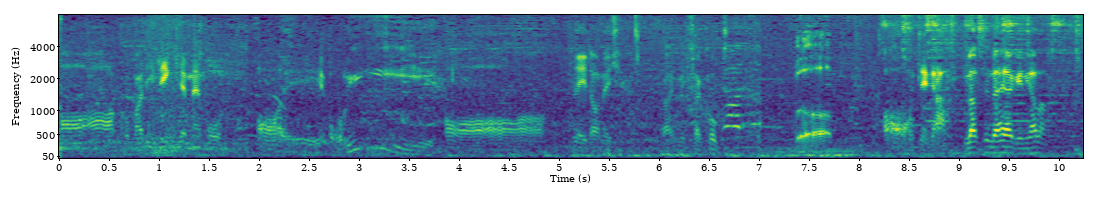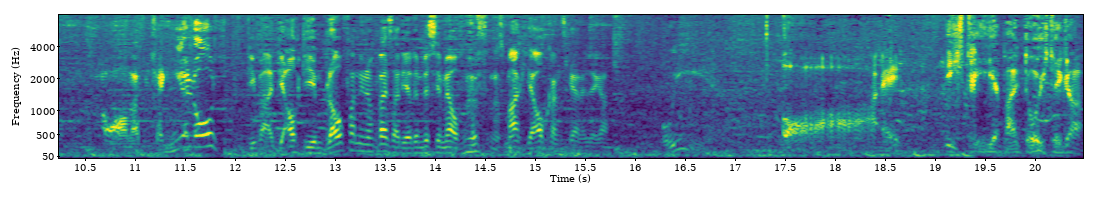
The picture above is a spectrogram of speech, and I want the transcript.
Oh, guck mal die linke Memo. Oh, nee, doch nicht. Da hab ich mich verguckt. Oh, Digga. Lass hinterhergehen, ja. Oh, was ist denn hier los? Die, war, die, auch die im Blau fand ich noch besser. Die hatte ein bisschen mehr auf den Hüften. Das mag ich ja auch ganz gerne, Digga. Ui. Oh, ey. Ich drehe hier bald durch, Digga.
